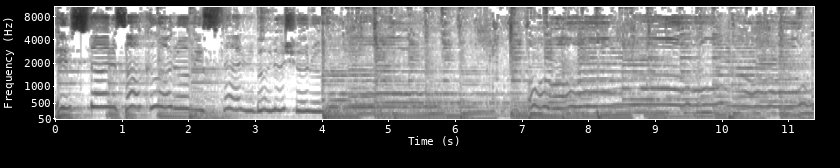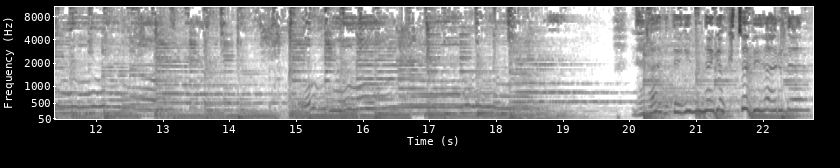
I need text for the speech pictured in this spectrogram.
İster saklarım ister bölüşürüm. Nerelerdeyim ne gökte bir yerde?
